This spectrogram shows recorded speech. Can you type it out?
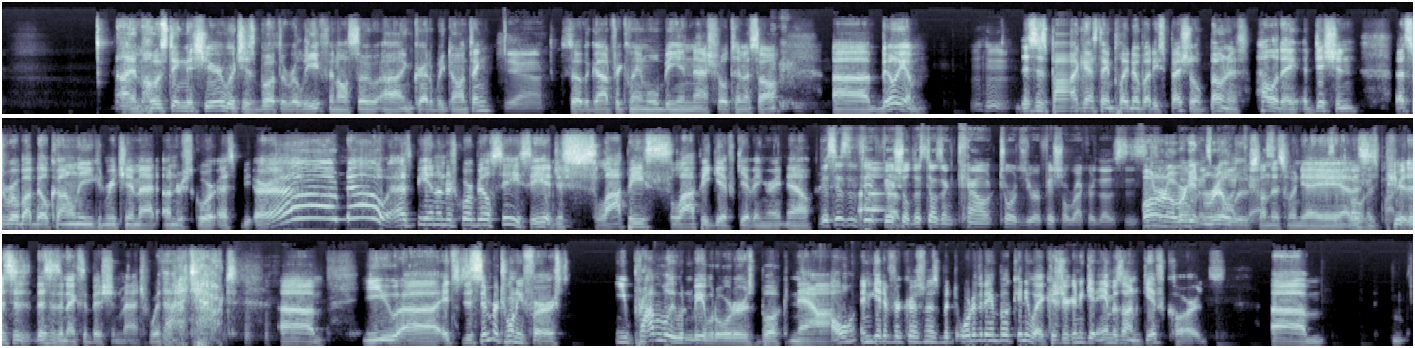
I am hosting this year, which is both a relief and also uh, incredibly daunting. Yeah. So the Godfrey clan will be in Nashville, Tennessee. Uh, Billiam, Mm-hmm. This is podcast Ain't Played Nobody special bonus holiday edition. That's the robot Bill Connolly. You can reach him at underscore SB or oh no SBN underscore Bill C. See it just sloppy sloppy gift giving right now. This isn't the official. Um, this doesn't count towards your official record though. This is oh no no we're getting real podcast. loose on this one. Yeah yeah yeah. This is pure. This is this is an exhibition match without a doubt. um, you uh, it's December twenty first you probably wouldn't be able to order his book now and get it for Christmas, but order the damn book anyway because you're going to get Amazon gift cards. Um,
